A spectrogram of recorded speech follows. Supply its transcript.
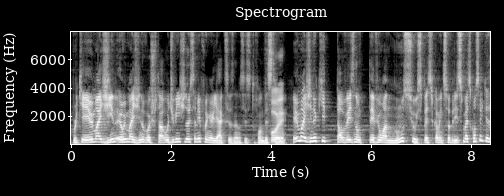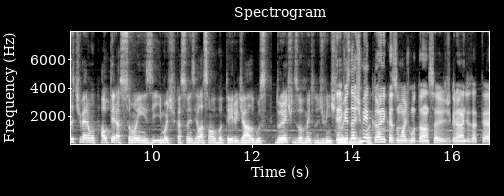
Porque eu imagino, eu imagino, vou chutar, o Divinity 2 também foi em Early Access, né? Não sei se tô falando desse Foi. Eu imagino que talvez não teve um anúncio especificamente sobre isso, mas com certeza tiveram alterações e, e modificações em relação ao roteiro e diálogos durante o desenvolvimento do Divinity teve 2. Teve das né? mecânicas umas mudanças grandes até.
